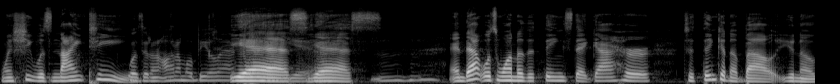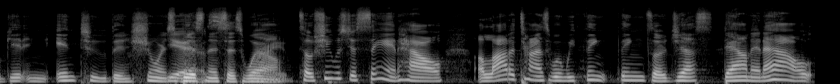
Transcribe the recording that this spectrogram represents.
when she was 19. Was it an automobile accident? Yes, Yeah. yes. And that was one of the things that got her to thinking about, you know, getting into the insurance Yes, business as well. right. So she was just saying how a lot of times when we think things are just down and out,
